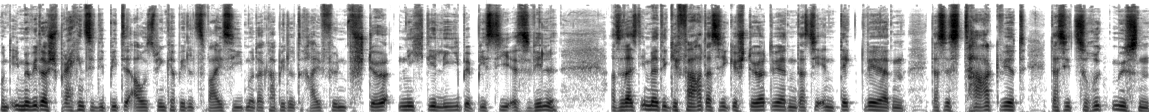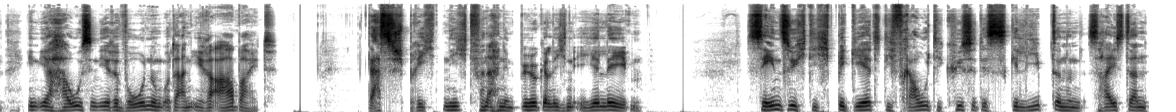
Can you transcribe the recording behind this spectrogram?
Und immer wieder sprechen sie die Bitte aus, wie in Kapitel 2,7 oder Kapitel 3,5, stört nicht die Liebe, bis sie es will. Also da ist immer die Gefahr, dass sie gestört werden, dass sie entdeckt werden, dass es Tag wird, dass sie zurück müssen in ihr Haus, in ihre Wohnung oder an ihre Arbeit. Das spricht nicht von einem bürgerlichen Eheleben. Sehnsüchtig begehrt die Frau die Küsse des Geliebten und es heißt dann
